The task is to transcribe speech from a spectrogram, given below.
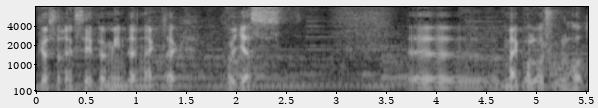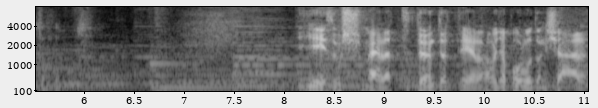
köszönök szépen minden nektek, hogy ez ö, megvalósulhatott. Jézus mellett döntöttél, ahogy a pólódon is áll.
